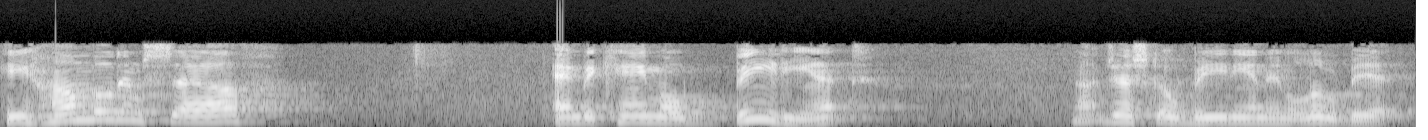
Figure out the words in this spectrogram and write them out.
He humbled himself and became obedient, not just obedient in a little bit,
